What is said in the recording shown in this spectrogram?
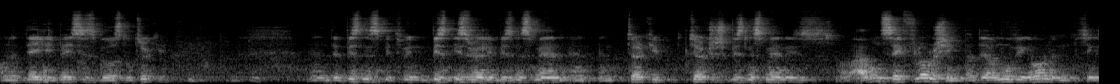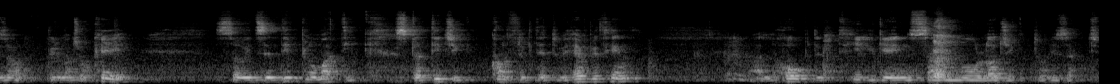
on a daily basis goes to Turkey. And the business between Israeli businessmen and, and Turkey, Turkish businessmen is, I won't say flourishing, but they are moving on and things are pretty much okay. So it's a diplomatic, strategic conflict that we have with him. I'll hope that he'll gain some more logic to his act-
